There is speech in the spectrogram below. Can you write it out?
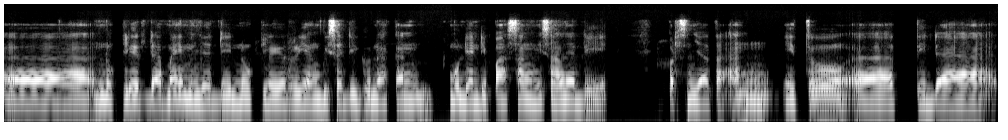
uh, nuklir damai menjadi nuklir yang bisa digunakan kemudian dipasang misalnya di persenjataan itu uh, tidak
